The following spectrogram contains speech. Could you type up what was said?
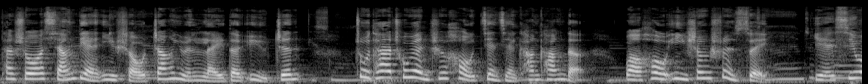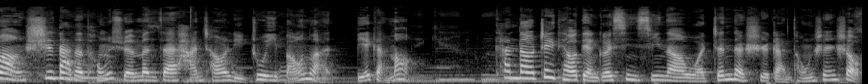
他说想点一首张云雷的《玉珍》，祝他出院之后健健康康的，往后一生顺遂。也希望师大的同学们在寒潮里注意保暖，别感冒。看到这条点歌信息呢，我真的是感同身受，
